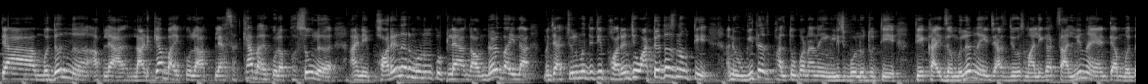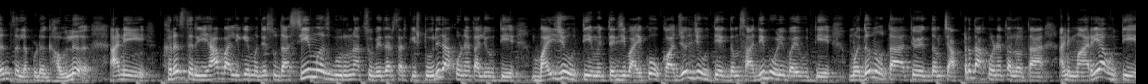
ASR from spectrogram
त्या मदननं आपल्या लाडक्या बायकोला आपल्या सख्या बायकोला फसवलं आणि फॉरेनर म्हणून कुठल्या गावंढळ बाईला म्हणजे ऍक्च्युअलमध्ये ती फॉरेनची वाटतच नव्हती आणि उगीच फालतूपणाने इंग्लिश बोलत होती. ते काही जमलं नाही जास्त दिवस मालिका चालली नाही आणि त्या मदनचं लपडं घावलं. आणि खरंच तर ह्या मालिकेमध्ये सुद्धा सेमच गुरुनाथ सुभेदार सारखी स्टोरी दाखवण्यात आली होती. बाई जी होती म्हणजे त्याची बायको काजल जी होती एकदम साधी भोळी बाई होती. मदन होता तो एकदम चॅप्टर दाखवण्यात आला होता. आणि मारिया होती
